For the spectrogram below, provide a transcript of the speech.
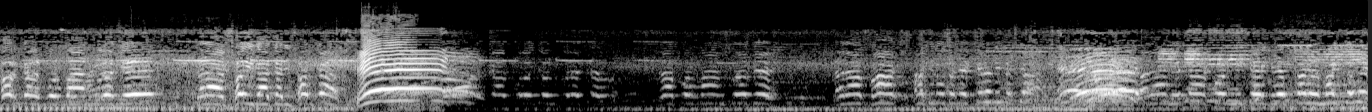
সরকার প্রমাণ করেছে তারা সরকার। সরকার প্রয়োজন করেছে, তারা প্রমাণ করেছে, তারা স্বাধীনতাকে কেড়ে নিতে চায়। তারা নেতা কর্মীকে গ্রেপ্তারের মাধ্যমে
